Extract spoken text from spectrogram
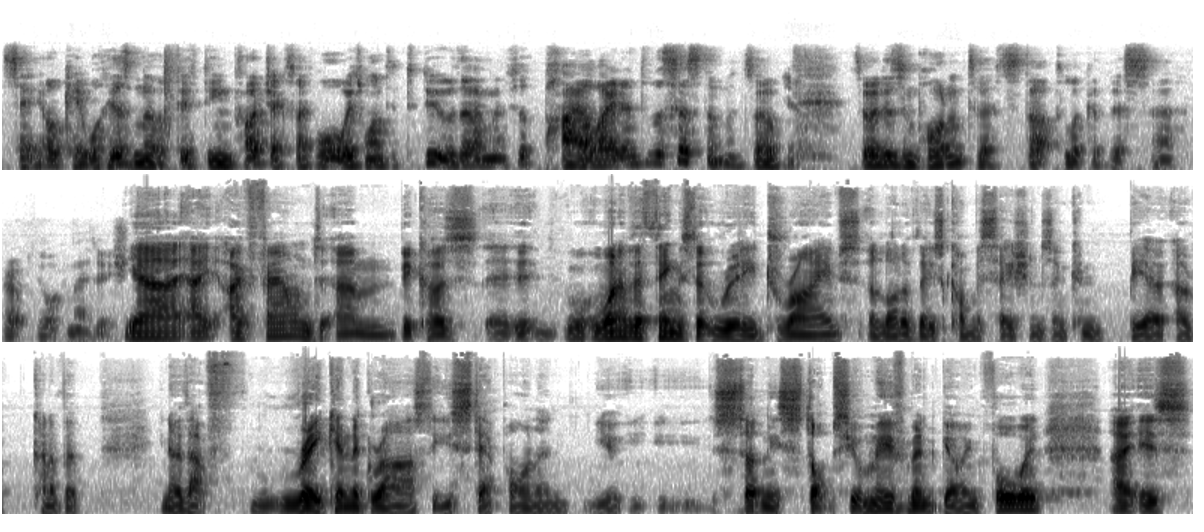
say, okay, well, here's another 15 projects I've always wanted to do that I'm going to pile right into the system. And so, yeah. so it is important to start to look at this uh, throughout the organization. Yeah, I, I found um, because it, one of the things that really drives a lot of those conversations and can be a, a kind of a you know that rake in the grass that you step on and you, you suddenly stops your movement going forward uh, is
